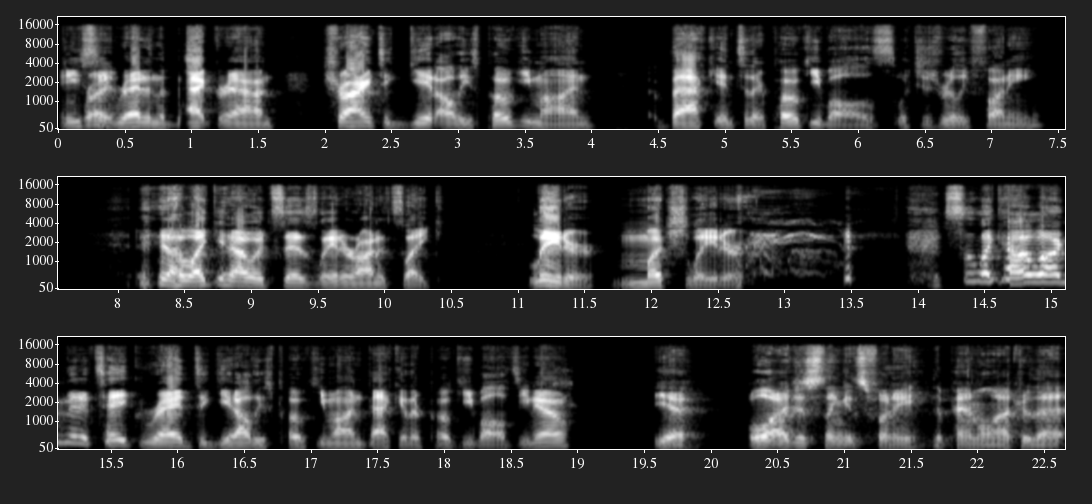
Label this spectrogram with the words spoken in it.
And you right. see Red in the background trying to get all these Pokemon back into their Pokeballs, which is really funny. And I like it how it says later on, it's like later, much later. so, like, how long did it take Red to get all these Pokemon back in their Pokeballs, you know? Yeah. Well, I just think it's funny the panel after that.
